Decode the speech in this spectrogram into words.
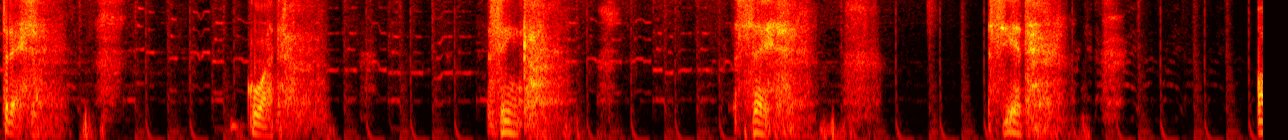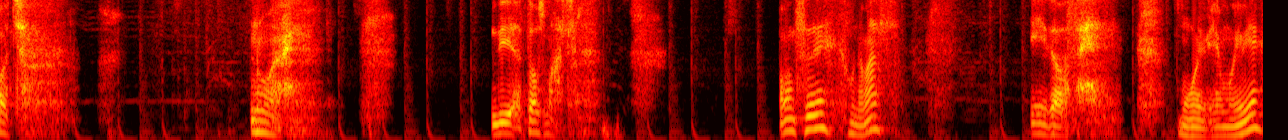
3. 4. 5. 6. 7, 8, 9, 10, dos más, 11, una más. Y 12. Muy bien, muy bien.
